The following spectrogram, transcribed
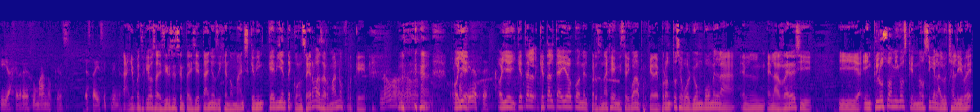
y ajedrez humano, que es esta disciplina. Ah, yo pensé que ibas a decir 67 años, dije, no manches, qué bien, qué bien te conservas, hermano, porque... No, no. oye, oye, ¿y qué tal, qué tal te ha ido con el personaje de Mr. Iguana? Porque de pronto se volvió un boom en, la, en, en las redes y, y incluso amigos que no siguen la lucha libre,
